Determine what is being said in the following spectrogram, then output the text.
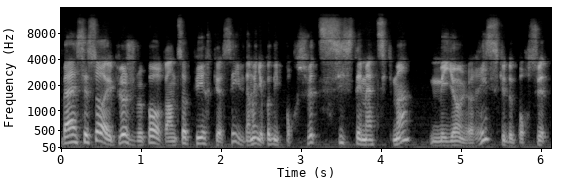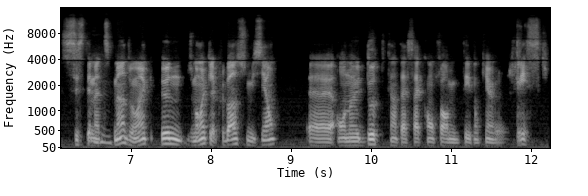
Ben, c'est ça. Et puis là, je veux pas rendre ça pire que c'est. Évidemment, il n'y a pas des poursuites systématiquement, mais il y a un risque de poursuite systématiquement du, moment que du moment que la plupart des soumissions, euh, on a un doute quant à sa conformité. Donc, il y a un risque.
